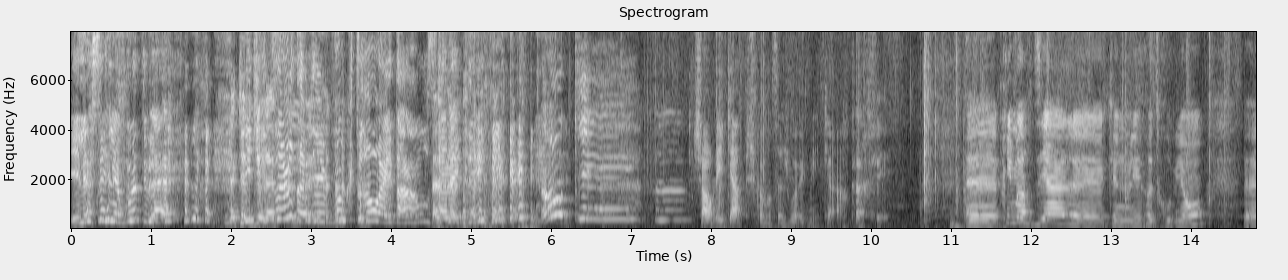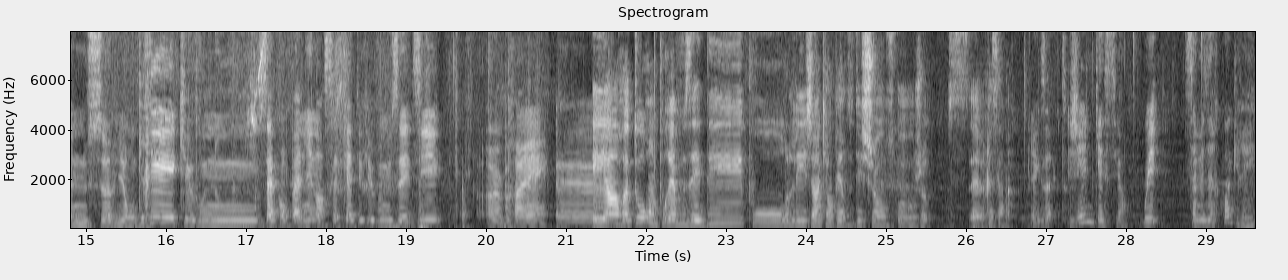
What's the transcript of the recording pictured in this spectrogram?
Et là, c'est le bout où la, la l'écriture devient beaucoup trop intense avec des. Je sors mes cartes puis je commence à jouer avec mes cartes. Parfait. Euh, primordial euh, que nous les retrouvions. Euh, nous serions grés que vous nous accompagniez dans cette quête et que vous nous aidiez un brin. euh, Et en retour, on pourrait vous aider pour les gens qui ont perdu des choses au jour- euh, récemment. Exact. J'ai une question. Oui. Ça veut dire quoi, Gré?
